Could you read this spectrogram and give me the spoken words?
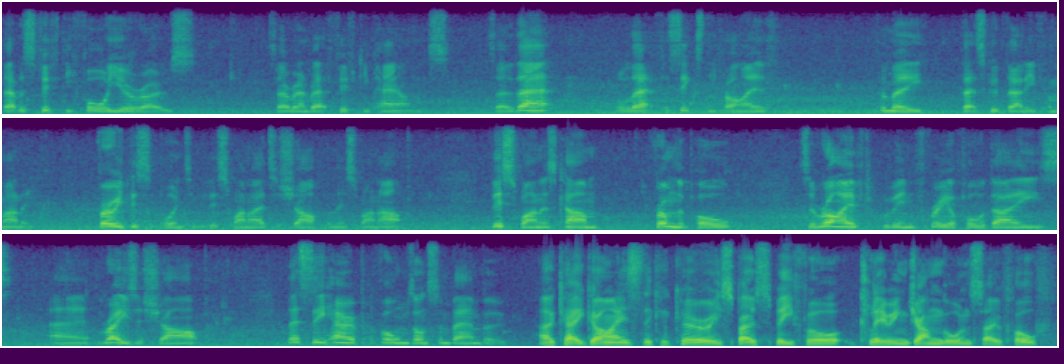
that was 54 euros. So around about 50 pounds. So that, or that for 65, for me, that's good value for money. Very disappointed with this one. I had to sharpen this one up. This one has come from the pool. It's arrived within three or four days. Uh, razor sharp. Let's see how it performs on some bamboo. Okay guys, the Kukuri is supposed to be for clearing jungle and so forth.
